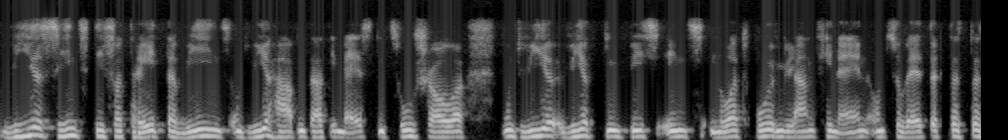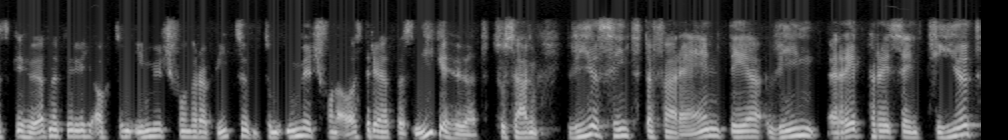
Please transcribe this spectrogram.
Wir sind die Vertreter Wiens und wir haben da die meisten Zuschauer und wir wirken bis ins Nordburgenland hinein und so weiter. Das, das gehört natürlich auch zum Image von Rapid, zum, zum Image von Austria hat das nie gehört. Zu sagen, wir sind der Verein, der Wien repräsentiert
